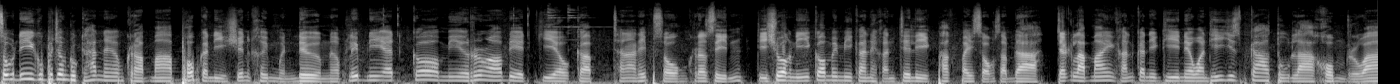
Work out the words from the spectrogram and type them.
สวัสดีคุณผู้ชมทุกท่านนะครับกลับมาพบกันอีกเช่นเคยเหมือนเดิมนะครับคลิปนี้แอดก็มีเรื่องอัปเดตเกี่ยวกับชนะทิพย์สงกระสินที่ช่วงนี้ก็ไม่มีการแข่งขันเจลีกพักไป 2 สัปดาห์ จะกลับมาแข่งขันกันอีกทีในวันที่ 29 ตุลาคม หรือว่า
